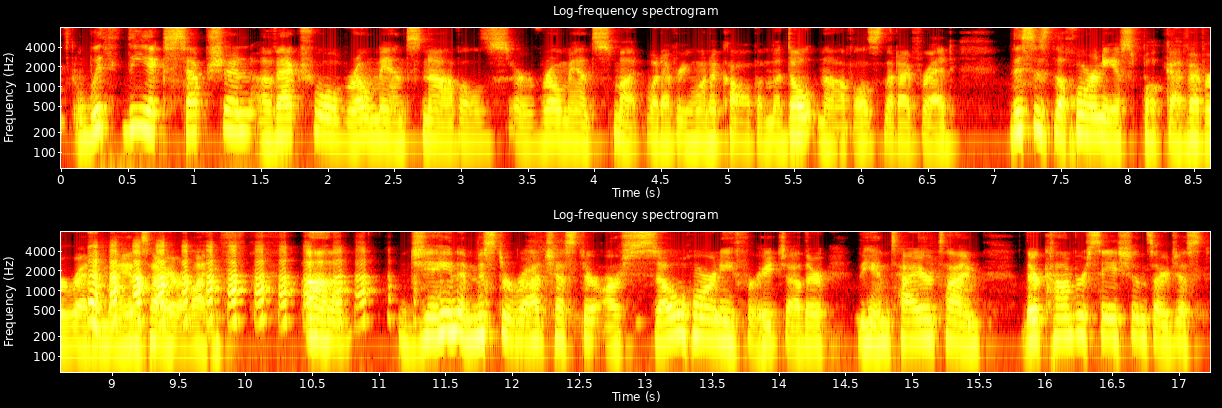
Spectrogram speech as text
with the exception of actual romance novels or romance smut, whatever you want to call them, adult novels that I've read, this is the horniest book I've ever read in my entire life. Uh, Jane and Mr. Rochester are so horny for each other the entire time. Their conversations are just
